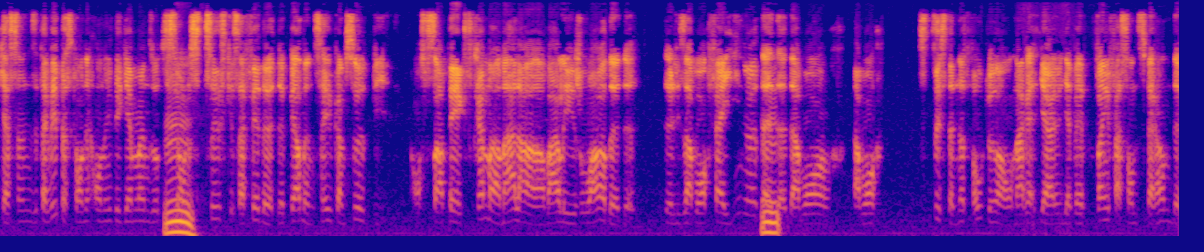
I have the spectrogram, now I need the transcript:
qu'à ça nous est arrivé parce qu'on est, on est des gamers nous autres aussi, Mm. on sait ce que ça fait de, de perdre une save comme ça, puis on se sentait extrêmement mal en- envers les joueurs de, de, de les avoir faillis, Mm. de- d'avoir d'avoir tu sais, c'était de notre faute, là. On il y, avait 20 façons différentes de,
